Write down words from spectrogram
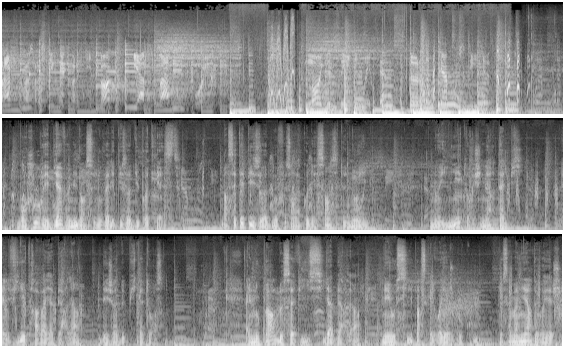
прошу вас расстегнуть воротничок и ослабить пояс. Ноги соедините, руки опустите. Bonjour et bienvenue dans ce nouvel épisode du podcast. Dans cet épisode, nous faisons la connaissance de Noémie. Noémie est originaire d'Albi. Elle vit et travaille à Berlin déjà depuis 14 ans. Elle nous parle de sa vie ici à Berlin, mais aussi parce qu'elle voyage beaucoup, de sa manière de voyager.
